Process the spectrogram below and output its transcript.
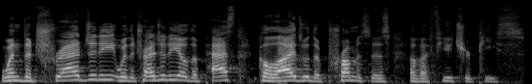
When the tragedy, where the tragedy of the past collides with the promises of a future peace.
